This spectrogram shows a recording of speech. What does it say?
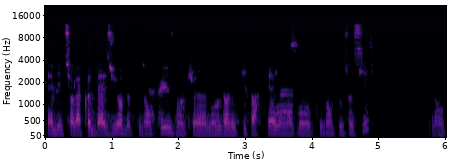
qui habitent sur la Côte d'Azur de plus en plus. Donc euh, même dans les petits parcs, il y en a de plus en plus aussi. Donc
